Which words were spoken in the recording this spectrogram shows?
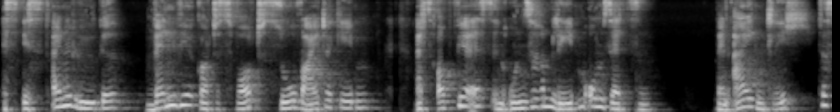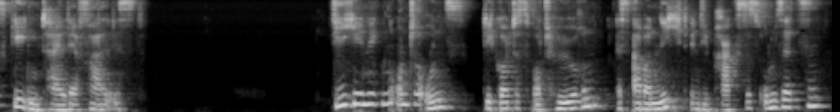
Es ist eine Lüge, wenn wir Gottes Wort so weitergeben, als ob wir es in unserem Leben umsetzen, wenn eigentlich das Gegenteil der Fall ist. Diejenigen unter uns, die Gottes Wort hören, es aber nicht in die Praxis umsetzen,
